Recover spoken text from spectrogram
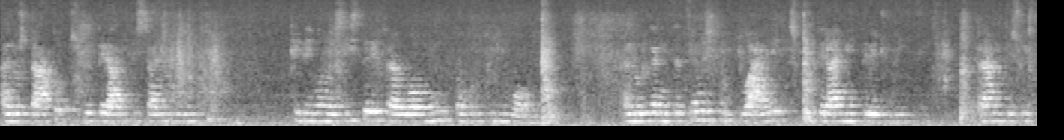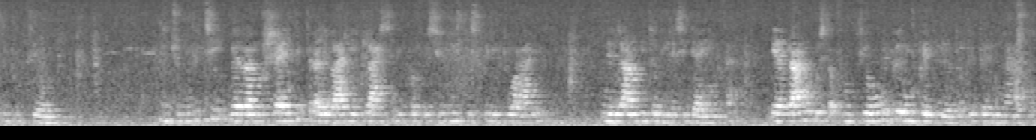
Allo Stato spetterà di fissare i diritti che devono esistere fra uomini o gruppi di uomini. All'organizzazione spirituale spetterà emettere giudizi tramite sue istituzioni i giudici verranno scelti tra le varie classi di professionisti spirituali nell'ambito di residenza e avranno questa funzione per un periodo determinato,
